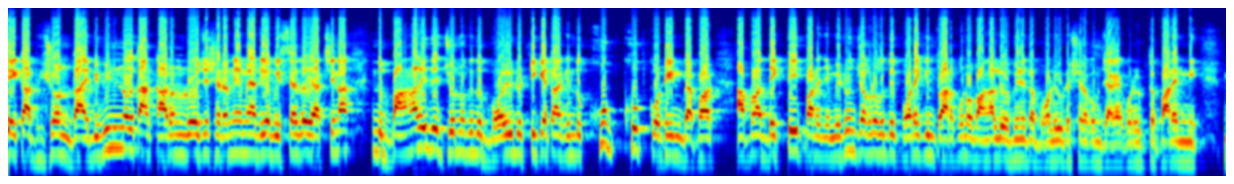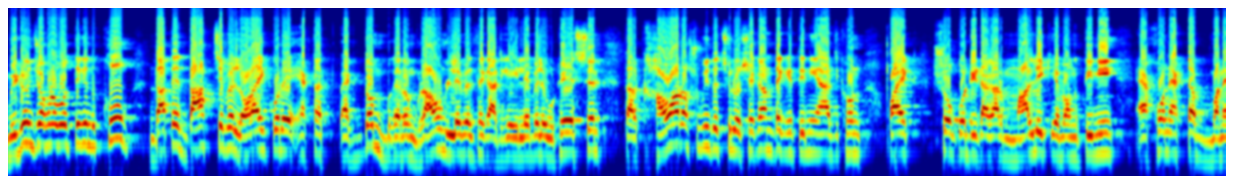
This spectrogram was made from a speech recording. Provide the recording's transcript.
টেকা ভীষণ দায়। বিভিন্ন তার কারণ রয়েছে, সেটা নিয়ে আমি আজকে বিস্তারিত যাচ্ছি না, কিন্তু বাঙালিদের জন্য কিন্তু বলিউডে টিকে থাকা কিন্তু খুব খুব কঠিন ব্যাপার। আপনারা দেখতেই পারেন যে মিঠুন চক্রবর্তীর পরে কিন্তু আর কোনো বাঙালি অভিনেতা বলিউডে সেরকম জায়গা করে উঠতে পারেননি। মিঠুন চক্রবর্তী কিন্তু খুব দাঁতে দাঁত চেপে লড়াই করে একটা একদম একদম গ্রাউন্ড লেভেল থেকে আজকে এই লেভেলে উঠে এসেছেন। তার খাওয়ার অসুবিধা ছিল, সেখান থেকে তিনি আজ এখন কয়েকশো কোটি টাকার মালিক এবং তিনি এখন একটা মানে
